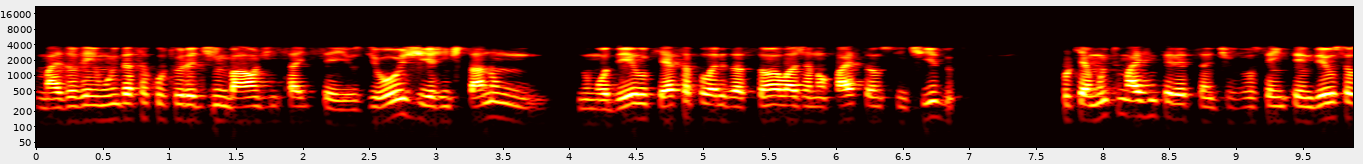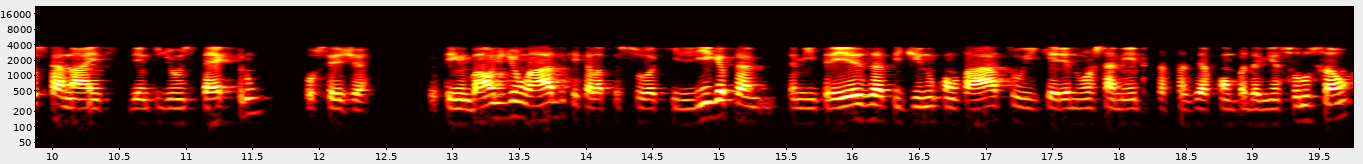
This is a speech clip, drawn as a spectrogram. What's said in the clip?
mas eu venho muito dessa cultura de inbound e inside sales. E hoje a gente está num, num modelo que essa polarização ela já não faz tanto sentido, porque é muito mais interessante você entender os seus canais dentro de um espectro, ou seja, eu tenho inbound de um lado, que é aquela pessoa que liga para a minha empresa pedindo um contato e querendo um orçamento para fazer a compra da minha solução,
